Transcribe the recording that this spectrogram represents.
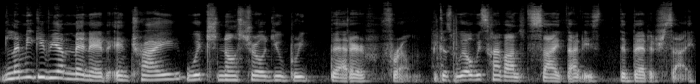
let me give you a minute and try which nostril you breathe better from because we always have a side that is the better side.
